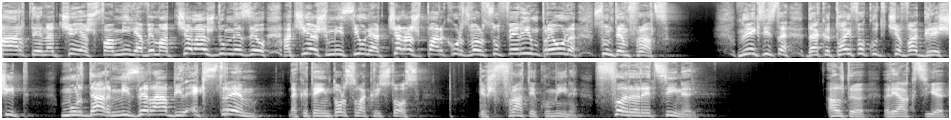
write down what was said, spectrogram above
parte în aceeași familie, avem același Dumnezeu, aceeași misiune, același parcurs, vom suferi împreună, suntem frați. Nu există, dacă tu ai făcut ceva greșit, murdar, mizerabil, extrem, dacă te-ai întors la Hristos, ești frate cu mine, fără rețineri. Altă reacție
